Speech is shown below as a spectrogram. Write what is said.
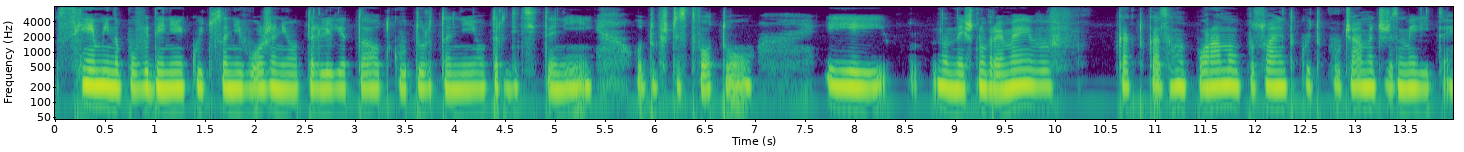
схеми на поведение, които са ни вложени от религията, от културата ни, от традициите ни, от обществото. И на днешно време в, както казахме по-рано, посланията, които получаваме чрез медиите.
